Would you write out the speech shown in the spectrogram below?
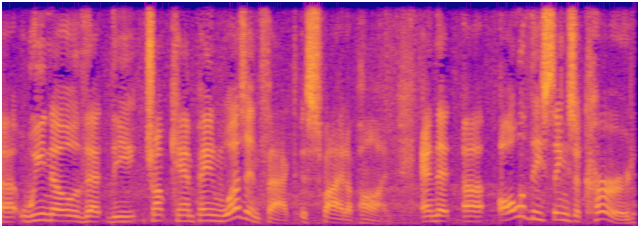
Uh, we know that the Trump campaign was, in fact, spied upon, and that uh, all of these things occurred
